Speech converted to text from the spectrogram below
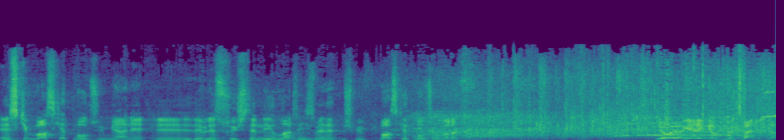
eski bir basketbolcuyum yani e, devlet su işlerinde yıllarca hizmet etmiş bir basketbolcu olarak. Yok yok gerek yok lütfen lütfen.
